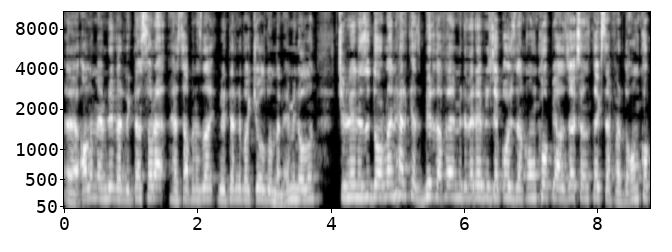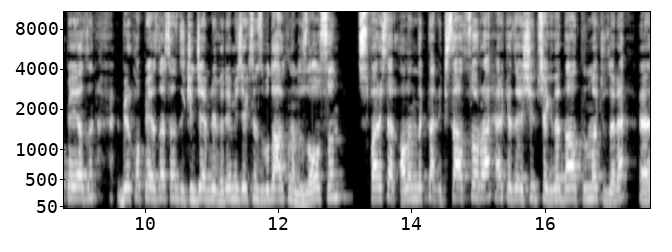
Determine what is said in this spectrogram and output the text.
e, alım emri verdikten sonra hesabınızda yeterli bakiye olduğundan emin olun. Kimliğinizi doğrulayın. Herkes bir defa emri verebilecek. O yüzden 10 kopya alacaksanız tek seferde 10 kopya yazın. Bir kopya yazarsanız ikinci emri veremeyeceksiniz. Bu da aklınızda olsun. Siparişler alındıktan 2 saat sonra herkese eşit bir şekilde dağıtılmak üzere e,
